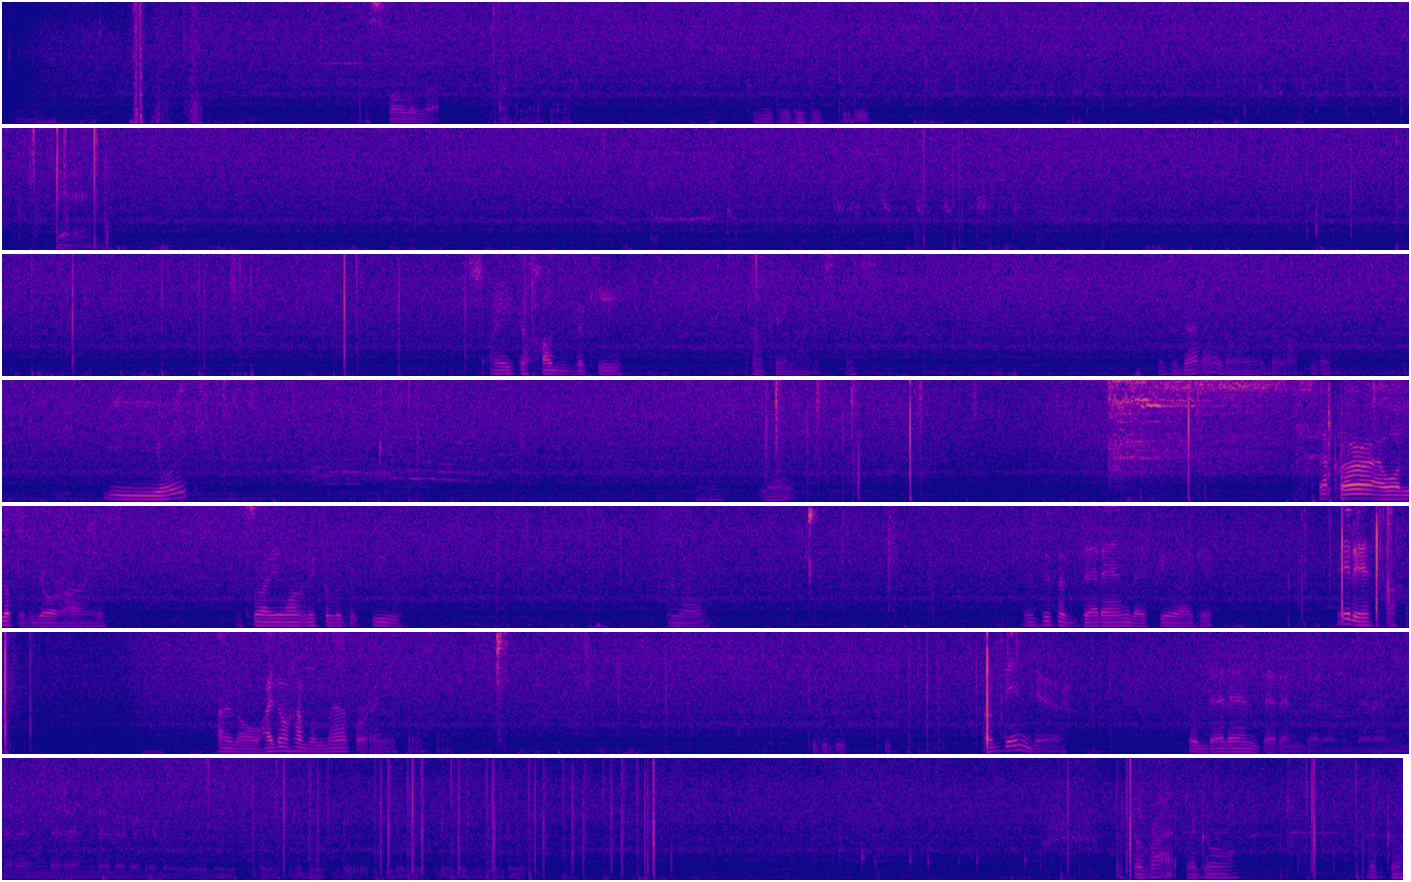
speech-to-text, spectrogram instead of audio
Okay. Let's follow up. Okay, okay. Doo-doo-doo-doo-doo-doo. Dead end. So I need to hug the key. Okay, nice. This. Is that end the lock door? Yoink. Yoink. Sucker, I won't look at your eyes. That's why you want me to look at you. No. Is this a dead end? I feel like it. It is. I don't know. I don't have a map or anything, so. I've been there. So dead end, dead end, dead end, dead end, dead end, dead end, dead end, dead Left right, let go. Let go.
